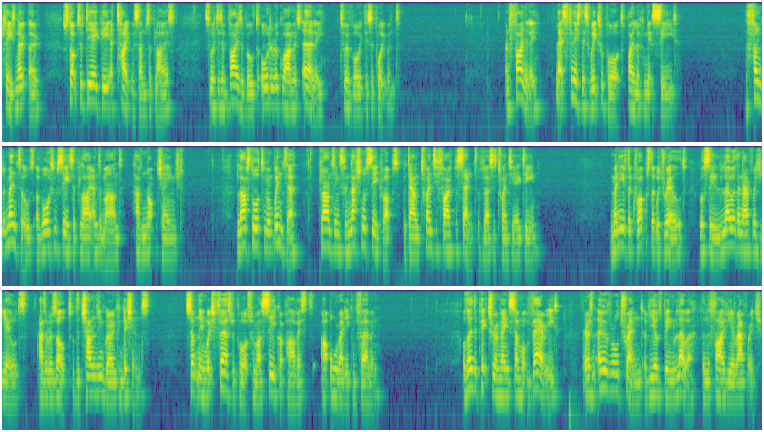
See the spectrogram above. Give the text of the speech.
Please note though, stocks of DAP are tight with some suppliers, so it is advisable to order requirements early to avoid disappointment. And finally, let's finish this week's report by looking at seed. the fundamentals of autumn seed supply and demand have not changed. Last autumn and winter, plantings for national seed crops were down 25% versus 2018. Many of the crops that were drilled will see lower than average yields as a result of the challenging growing conditions, something which first reports from our seed crop harvests are already confirming. Although the picture remains somewhat varied, there is an overall trend of yields being lower than the five year average.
